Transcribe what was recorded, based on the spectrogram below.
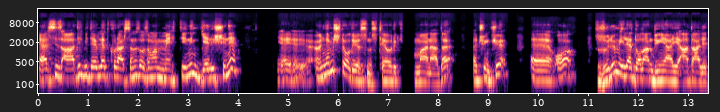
Eğer siz adil bir devlet kurarsanız o zaman Mehdi'nin gelişini e, e, önlemiş de oluyorsunuz teorik manada. E, çünkü o zulüm ile dolan dünyayı adalet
